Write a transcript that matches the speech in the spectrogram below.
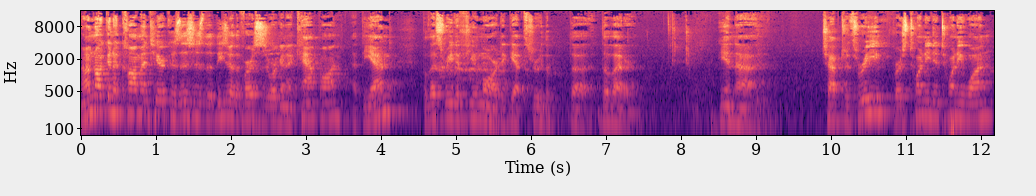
Now I'm not going to comment here because this is the, these are the verses we're going to camp on at the end, but let's read a few more to get through the, the, the letter. In uh, chapter 3, verse 20 to 21.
